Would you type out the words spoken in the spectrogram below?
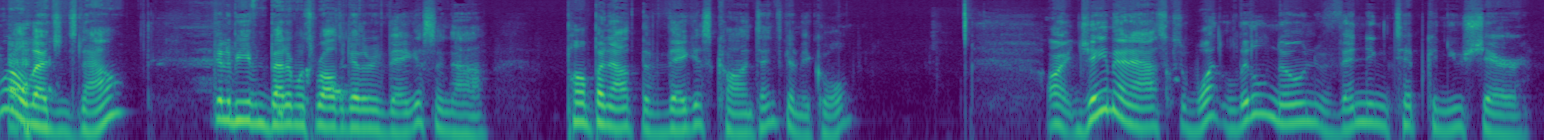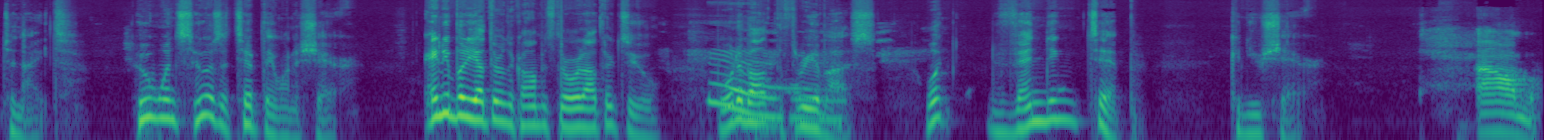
We're all legends now. Going to be even better once we're all together in Vegas and uh, pumping out the Vegas content. It's going to be cool. All right. J Man asks, what little known vending tip can you share tonight? Who wants? Who has a tip they want to share? Anybody out there in the comments, throw it out there too. But what about the three of us? What vending tip can you share? Um,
